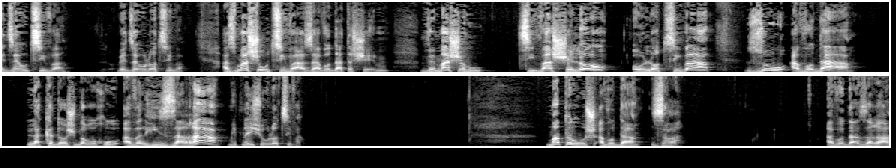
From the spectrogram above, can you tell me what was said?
את זה הוא ציווה, ואת זה הוא לא ציווה. אז מה שהוא ציווה זה עבודת השם, ומה שהוא ציווה שלו, או לא ציווה, זו עבודה לקדוש ברוך הוא, אבל היא זרה מפני שהוא לא ציווה. מה פירוש עבודה זרה? עבודה זרה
